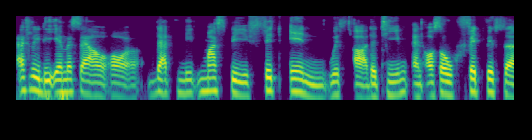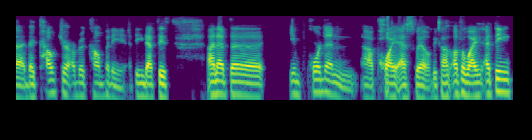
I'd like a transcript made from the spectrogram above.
actually the MSL or that need must be fit in with uh, the team and also fit with uh, the culture of the company. I think that is another important uh, point as well because otherwise i think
